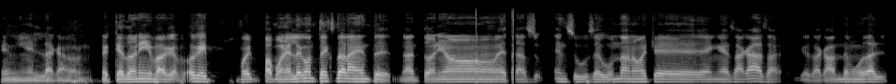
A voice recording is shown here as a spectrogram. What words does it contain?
Qué mierda, cabrón. Es que Tony, para, ok, para ponerle contexto a la gente, Antonio está en su- segunda noche en esa casa, que se acaban de mudar.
